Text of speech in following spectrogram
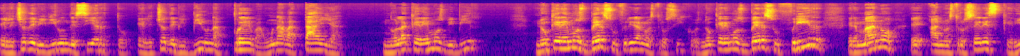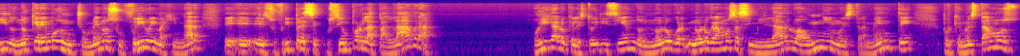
el hecho de vivir un desierto, el hecho de vivir una prueba, una batalla, no la queremos vivir. No queremos ver sufrir a nuestros hijos, no queremos ver sufrir, hermano, eh, a nuestros seres queridos, no queremos mucho menos sufrir o imaginar eh, eh, sufrir persecución por la palabra. Oiga lo que le estoy diciendo, no, no logramos asimilarlo aún en nuestra mente porque no estamos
